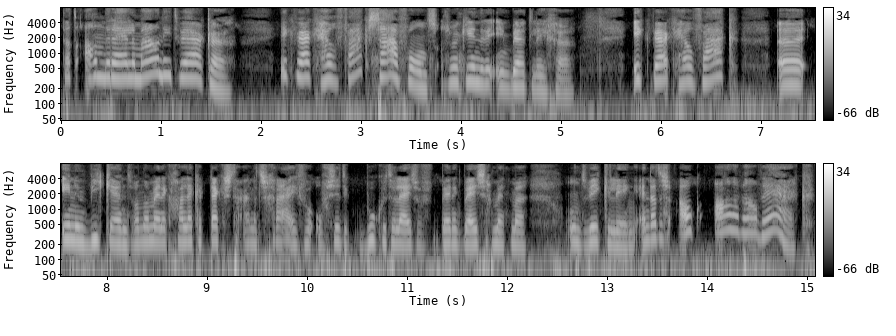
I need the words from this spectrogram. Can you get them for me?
dat anderen helemaal niet werken. Ik werk heel vaak s'avonds als mijn kinderen in bed liggen. Ik werk heel vaak uh, in een weekend, want dan ben ik gewoon lekker teksten aan het schrijven. Of zit ik boeken te lezen of ben ik bezig met mijn ontwikkeling. En dat is ook allemaal werk.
